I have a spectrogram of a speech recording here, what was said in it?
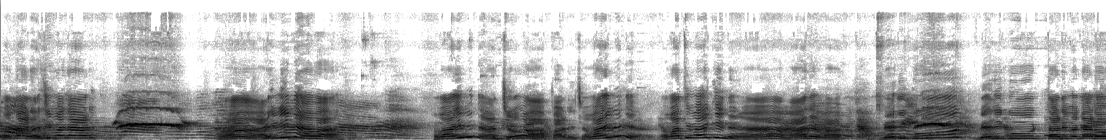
વગાડ, હજી વગાડ. હા આવી ને હવા. હવા આવી ને? આ જો, આ પાડે છે. હવા આવી ને? હવાથી વાગી ને? હા, વારે વાહ વેરી ગુડ વેરી ગુડ તાળી વગાડો.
